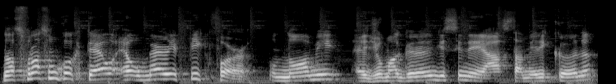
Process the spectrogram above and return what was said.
Nosso próximo coquetel é o Mary Pickford. O nome é de uma grande cineasta americana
